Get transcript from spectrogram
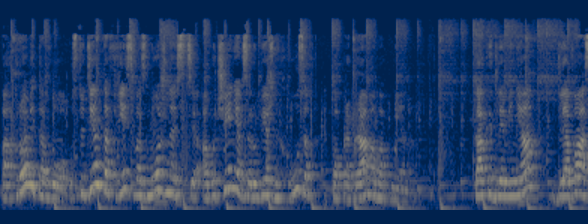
А кроме того, у студентов есть возможность обучения в зарубежных вузах по программам обмена. Как и для меня, для вас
